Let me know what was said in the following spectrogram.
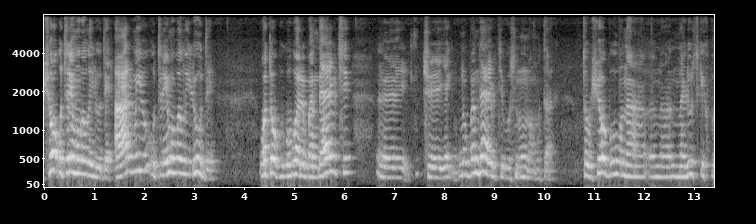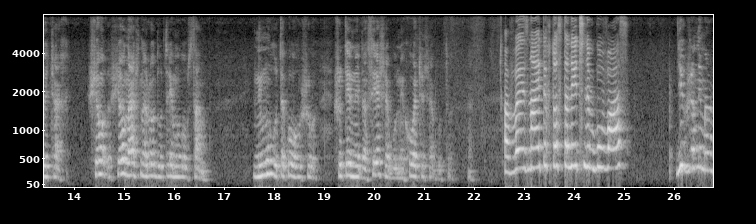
Що утримували люди? Армію утримували люди. Ото говорять бандерівці, е, чи ну, бандерівці в основному так. То що було на, на, на людських плечах? Що, що наш народ утримував сам? Не було такого, що, що ти не дасиш або не хочеш, або то. А ви знаєте, хто станичним був вас? Їх вже нема.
